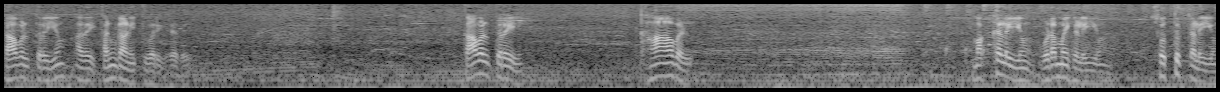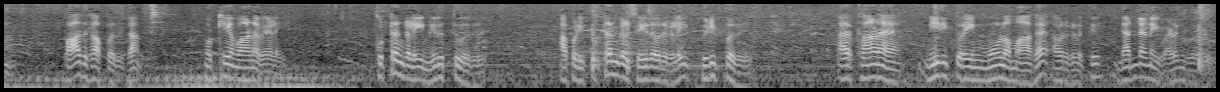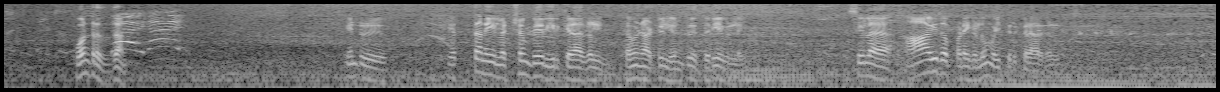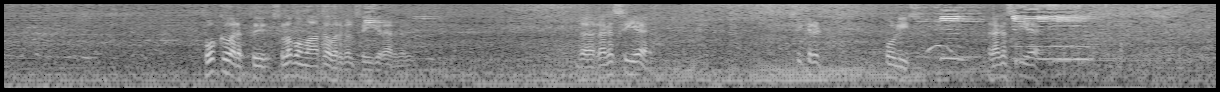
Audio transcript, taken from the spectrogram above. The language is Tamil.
காவல்துறையும் அதை கண்காணித்து வருகிறது. காவல்துறை காவல் மக்களையும் உடைமைகளையும் சொத்துக்களையும் பாதுகாப்பது தான் முக்கியமான வேலை. குற்றங்களை நிறுத்துவது அப்படி குற்றங்கள் செய்தவர்களை பிடிப்பது அதற்கான நீதித்துறையின் மூலமாக அவர்களுக்கு தண்டனை வழங்குவது போன்றது தான் இன்று எத்தனை லட்சம் பேர் இருக்கிறார்கள் தமிழ்நாட்டில் என்று தெரியவில்லை. சில ஆயுதப்படைகளும் வைத்திருக்கிறார்கள். போக்குவரத்து சுலபமாக அவர்கள் செய்கிறார்கள். இந்த ரகசிய சீக்ரெட் போலீஸ் ரகசிய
